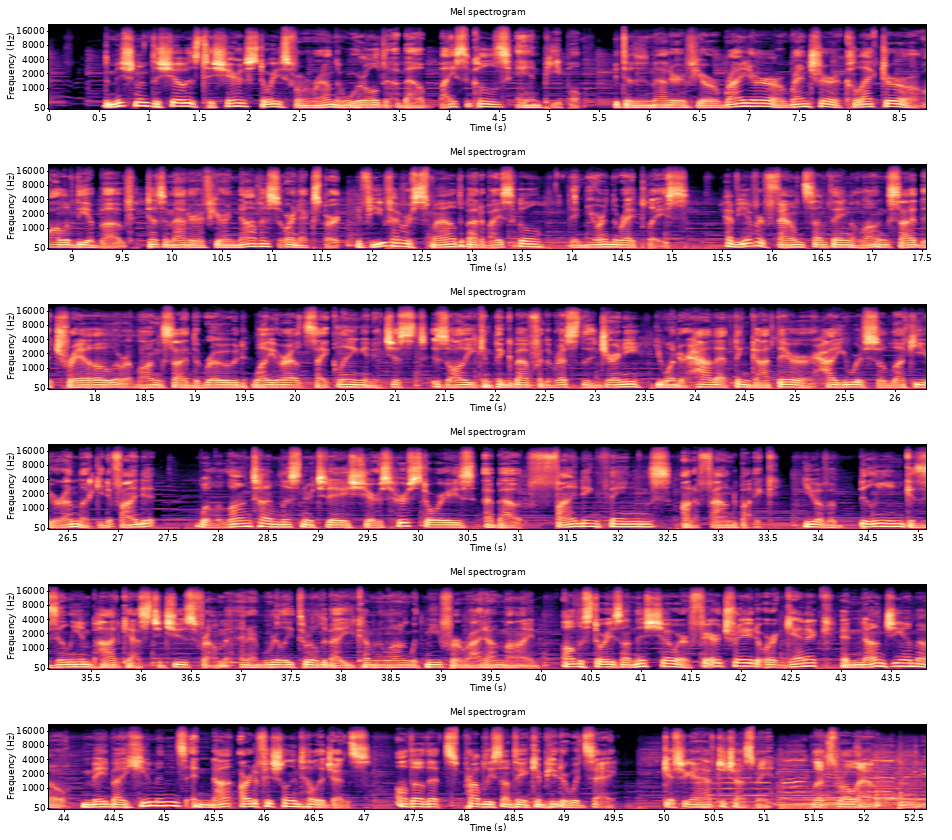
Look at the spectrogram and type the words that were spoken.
The mission of the show is to share stories from around the world about bicycles and people. It doesn't matter if you're a rider, a wrencher, a collector, or all of the above. It doesn't matter if you're a novice or an expert. If you've ever smiled about a bicycle, then you're in the right place. Have you ever found something alongside the trail or alongside the road while you're out cycling and it just is all you can think about for the rest of the journey? You wonder how that thing got there or how you were so lucky or unlucky to find it? Well, a longtime listener today shares her stories about finding things on a found bike. You have a billion gazillion podcasts to choose from, and I'm really thrilled about you coming along with me for a ride on mine. All the stories on this show are fair trade, organic, and non GMO, made by humans and not artificial intelligence. Although that's probably something a computer would say. Guess you're gonna have to trust me. Let's roll out.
